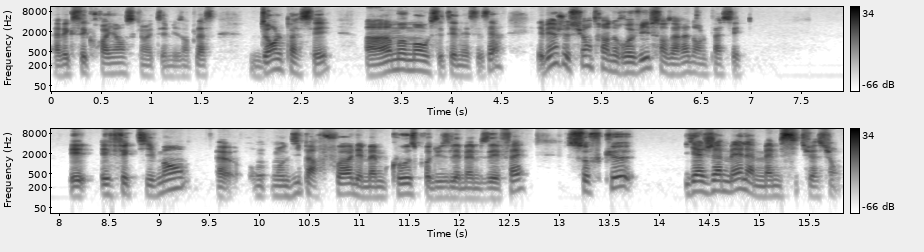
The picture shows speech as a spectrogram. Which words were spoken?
avec ces croyances qui ont été mises en place dans le passé, à un moment où c'était nécessaire, eh bien, je suis en train de revivre sans arrêt dans le passé. Et effectivement, euh, on, dit parfois les mêmes causes produisent les mêmes effets, sauf que il n'y a jamais la même situation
